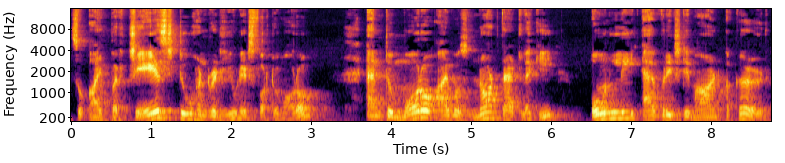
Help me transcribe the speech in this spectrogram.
So I purchased 200 units for tomorrow and tomorrow I was not that lucky. Only average demand occurred.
